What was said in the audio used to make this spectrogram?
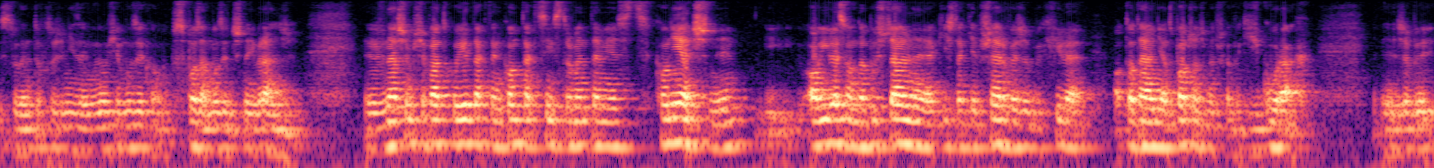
studentów, którzy nie zajmują się muzyką spoza muzycznej branży. W naszym przypadku jednak ten kontakt z instrumentem jest konieczny i o ile są dopuszczalne jakieś takie przerwy, żeby chwilę totalnie odpocząć, na przykład w jakichś górach, żeby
